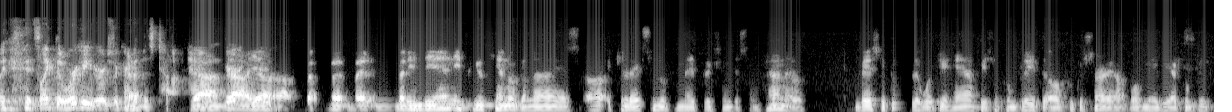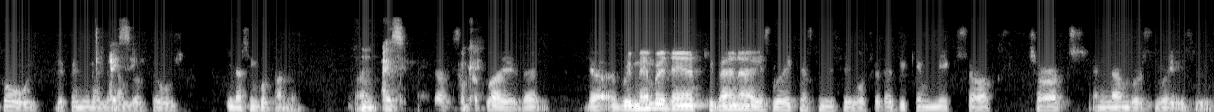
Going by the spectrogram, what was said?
Like it's like the working groups are kind of this top down. yeah, yeah. uh, But, but, but, but in the end, if you can organize uh, a collection of metrics in the same panel, basically what you have is a complete uh, focus area or maybe a complete goal, depending on the I number see. of those in a single panel. i see That's, Okay. that's why that. Yeah, remember that Kibana is very customizable so that you can mix up charts and numbers very easily.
